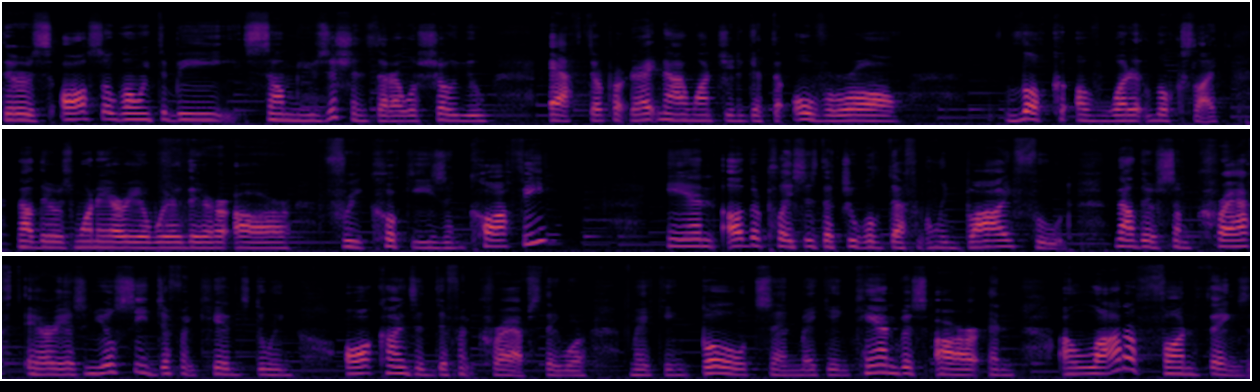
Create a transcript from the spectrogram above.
There's also going to be some musicians that I will show you after, but right now I want you to get the overall look of what it looks like. Now there's one area where there are free cookies and coffee and other places that you will definitely buy food. Now there's some craft areas and you'll see different kids doing all kinds of different crafts. They were making boats and making canvas art and a lot of fun things.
